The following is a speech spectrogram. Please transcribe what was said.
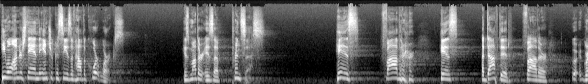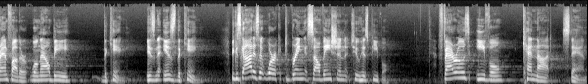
He will understand the intricacies of how the court works. His mother is a princess. His father, his adopted father, grandfather, will now be the king, is, is the king. Because God is at work to bring salvation to his people. Pharaoh's evil cannot stand,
